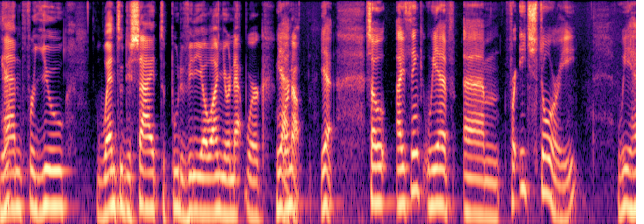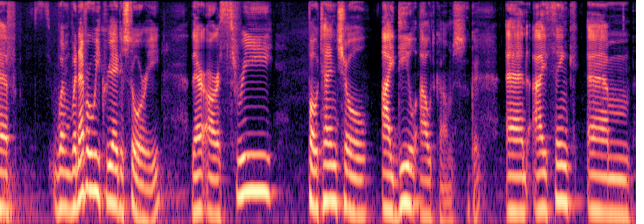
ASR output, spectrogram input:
Yeah. and for you, when to decide to put a video on your network or not? Yeah. So I think we have um, for each story, we have when whenever we create a story, there are three potential ideal outcomes. Okay. And I think um,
